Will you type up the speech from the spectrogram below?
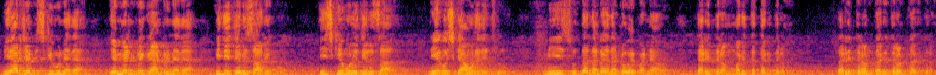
B R J P scheme ఉన్నదా? ఎంఎల్పి గ్రాంట్ ఉన్నదా? ఇది తెలుసా నీకు? ఈ స్కీములు తెలుసా? నీకు స్కాములు తెలుసు. మీ శుద్ధ దండ దాంట్లో పోయి పడినావు. దరిద్రం మరింత దరిద్రం. దరిద్రం దరిద్రం దరిద్రం.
